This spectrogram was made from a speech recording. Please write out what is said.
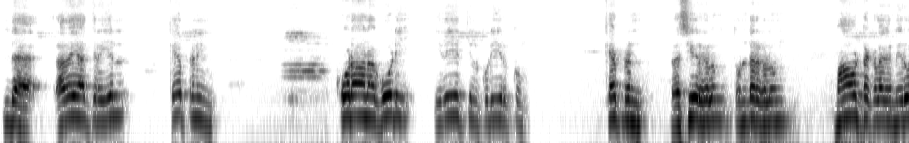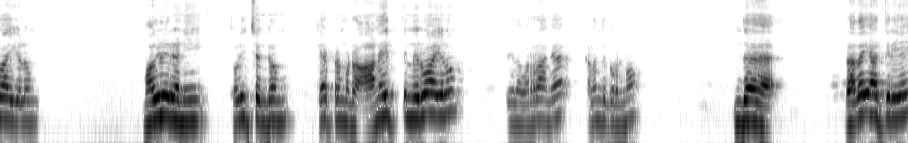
இந்த ரத யாத்திரையில் கேப்டனின் கோடான கோடி இதயத்தில் குடியிருக்கும் கேப்டன் ரசிகர்களும் தொண்டர்களும் மாவட்ட கழக நிர்வாகிகளும் மகளிர் அணி தொழிற்சங்கம் கேப்டன் மன்ற அனைத்து நிர்வாகிகளும் இதில் வர்றாங்க. கலந்துக்கிறணும் இந்த ரத யாத்திரையை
